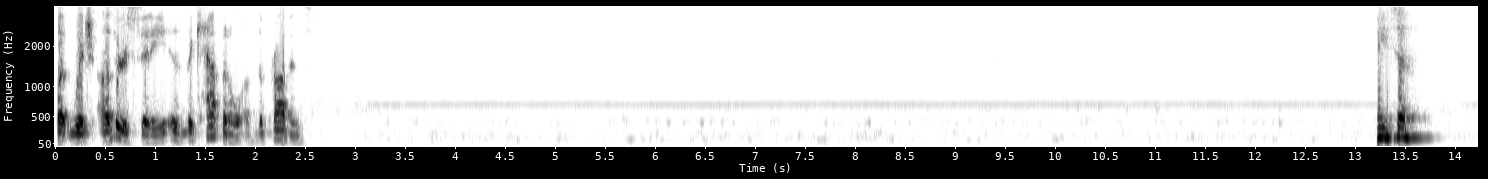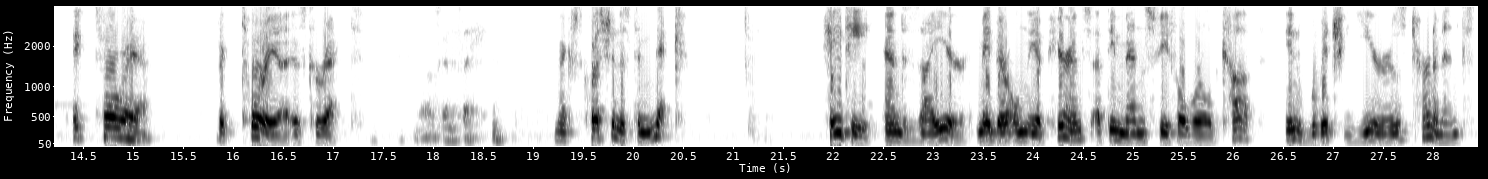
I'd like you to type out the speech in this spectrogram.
but which other city is the capital of the province? Peter. Victoria. Victoria is correct. I was going to say. Next question is to Nick. Haiti and Zaire made their only appearance at the Men's FIFA World Cup in which year's tournament?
